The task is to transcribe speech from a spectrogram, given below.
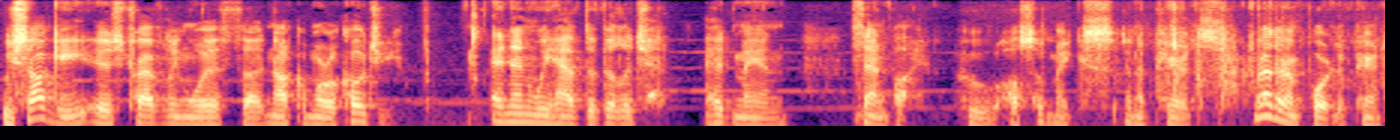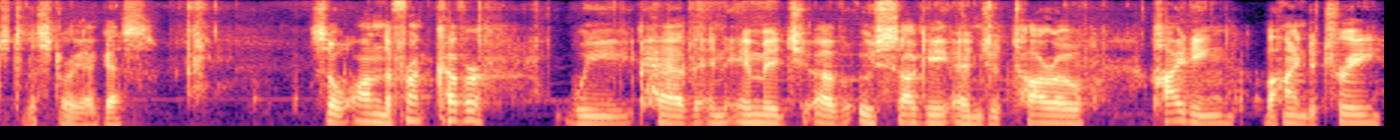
Usagi is traveling with uh, Nakamura Koji, and then we have the village headman, Sanpai, who also makes an appearance, rather important appearance to the story, I guess. So on the front cover, we have an image of Usagi and Jotaro hiding behind a tree,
